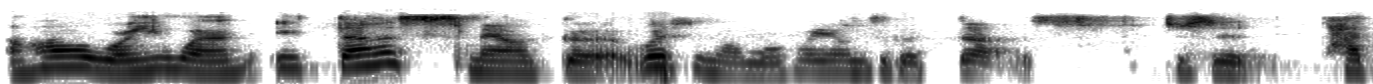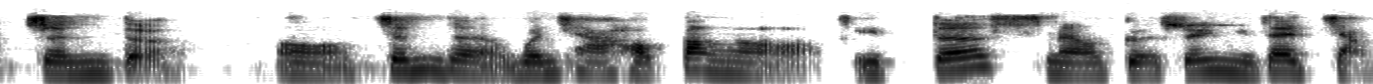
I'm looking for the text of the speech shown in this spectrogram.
然后闻一闻，It does smell good。为什么我们会用这个 does？就是它真的。哦，真的闻起来好棒哦！It does smell good。所以你在讲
